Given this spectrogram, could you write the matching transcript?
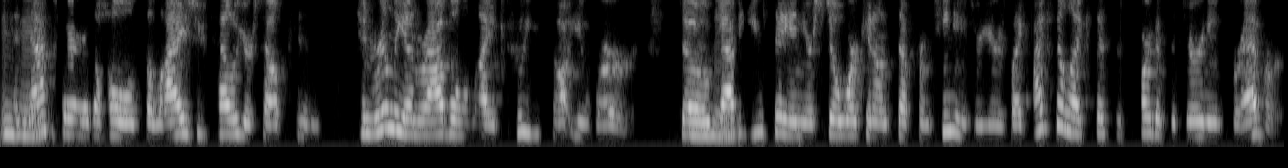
Mhm. and that's where the whole the lies you tell yourself can can really unravel like who you thought you were so Mhm. gabby you saying you're still working on stuff from teenager years like i feel like this is part of the journey forever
